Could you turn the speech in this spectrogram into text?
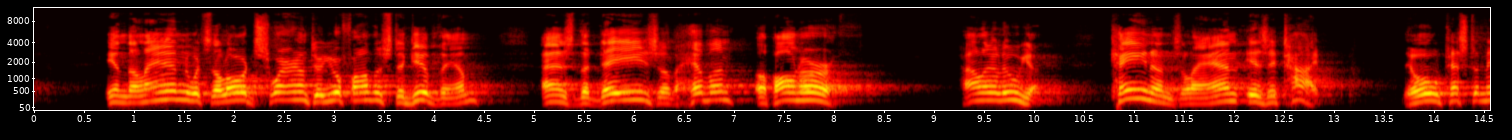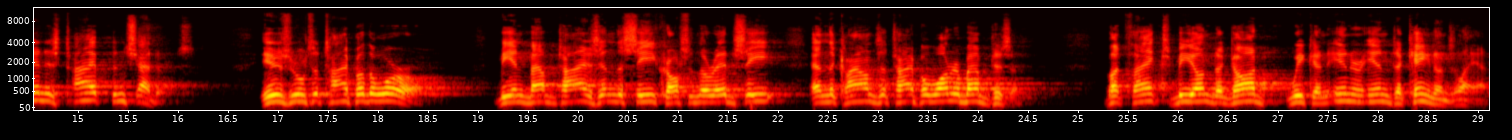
in the land which the Lord sware unto your fathers to give them as the days of heaven upon earth. Hallelujah. Canaan's land is a type. The Old Testament is typed and shadows. Israel's a type of the world. Being baptized in the sea, crossing the Red Sea, and the cloud's a type of water baptism. But thanks be unto God, we can enter into Canaan's land.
